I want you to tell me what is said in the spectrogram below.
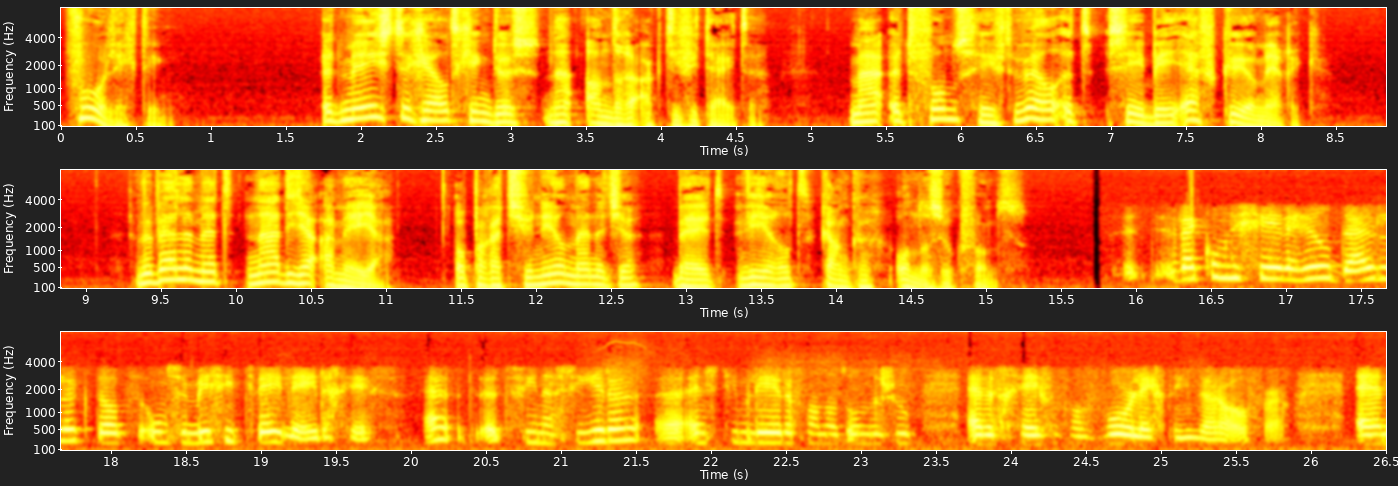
voorlichting. Het meeste geld ging dus naar andere activiteiten. Maar het fonds heeft wel het CBF-keurmerk. We bellen met Nadia Amea, operationeel manager bij het Wereldkankeronderzoekfonds. Wij communiceren heel duidelijk dat onze missie tweeledig is. Het financieren eh, en stimuleren van het onderzoek en het geven van voorlichting daarover. En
